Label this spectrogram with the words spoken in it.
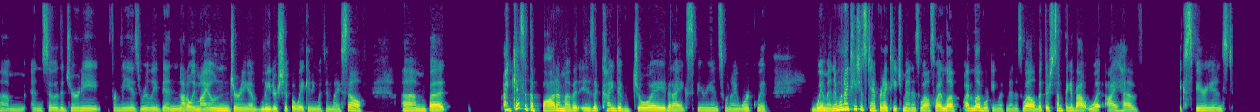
um, and so the journey for me has really been not only my own journey of leadership awakening within myself um, but I guess at the bottom of it is a kind of joy that I experience when I work with women. And when I teach at Stanford, I teach men as well. So I love I love working with men as well. But there's something about what I have experienced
